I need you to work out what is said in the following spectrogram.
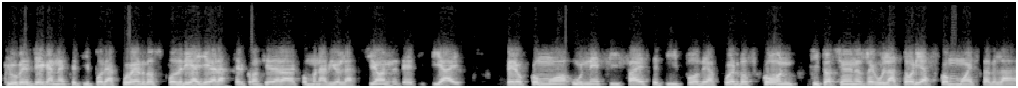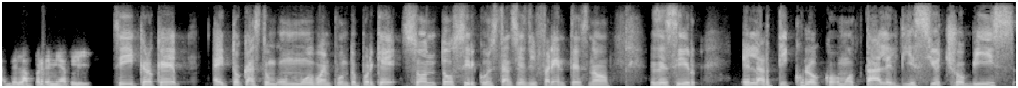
clubes llegan a este tipo de acuerdos, podría llegar a ser considerada como una violación de TPI, pero ¿cómo une FIFA este tipo de acuerdos con situaciones regulatorias como esta de la, de la Premier League? Sí, creo que ahí tocaste un, un muy buen punto, porque son dos circunstancias diferentes, ¿no? Es decir, el artículo como tal, el 18 bis,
